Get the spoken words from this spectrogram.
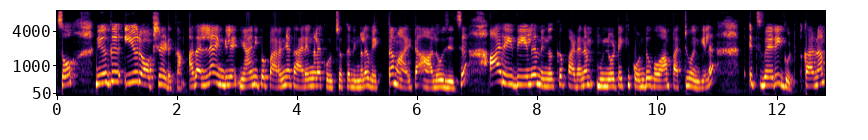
സോ നിങ്ങൾക്ക് ഈ ഒരു ഓപ്ഷൻ എടുക്കാം. അതല്ല എങ്കിൽ ഞാനിപ്പോൾ പറഞ്ഞ കാര്യങ്ങളെക്കുറിച്ചൊക്കെ നിങ്ങൾ വ്യക്തമായിട്ട് ആലോചിച്ച് ആ രീതിയിൽ നിങ്ങൾക്ക് പഠനം മുന്നോട്ടേക്ക് കൊണ്ടുപോകാൻ പറ്റുമെങ്കിൽ ഇറ്റ്സ് വെരി ഗുഡ് കാരണം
